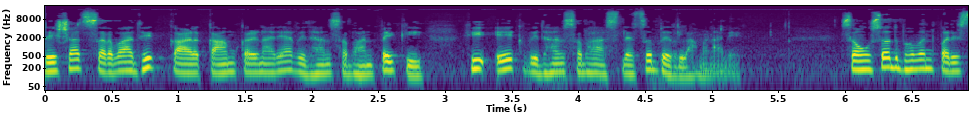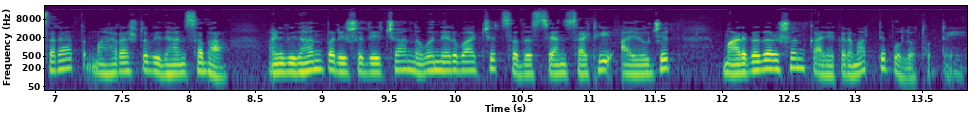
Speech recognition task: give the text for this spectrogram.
देशात सर्वाधिक काळ काम करणाऱ्या विधानसभांपैकी ही एक विधानसभा असल्याचं बिर्ला म्हणाले. संसद भवन परिसरात महाराष्ट्र विधानसभा आणि विधान परिषदेच्या नवनिर्वाचित सदस्यांसाठी आयोजित मार्गदर्शन कार्यक्रमात ते बोलत होते.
